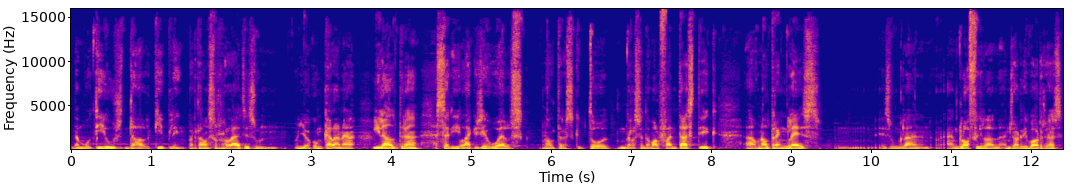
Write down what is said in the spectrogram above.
de motius del Kipling. Per tant, els seus relats és un, un lloc on cal anar. I l'altre seria l'H.G. Wells, un altre escriptor relacionat amb el fantàstic, eh, un altre anglès, és un gran anglòfil, en Jordi Borges,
